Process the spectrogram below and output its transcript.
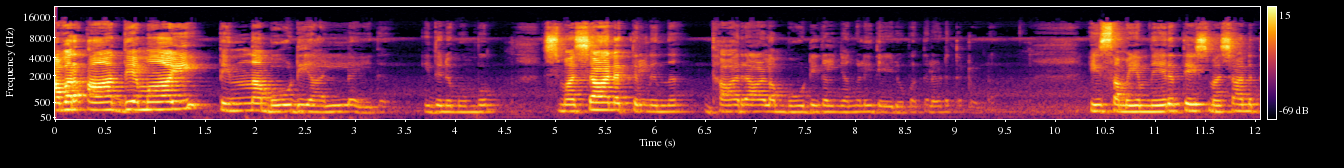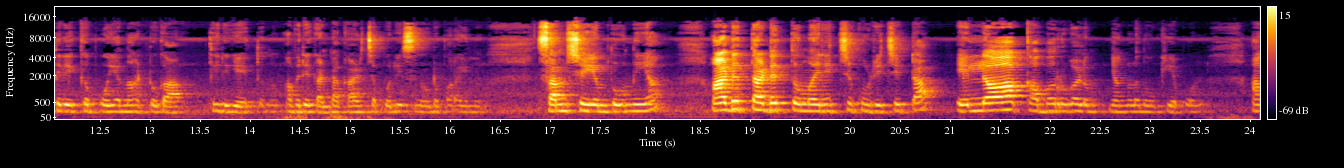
അവർ ആദ്യമായി തിന്ന ബോഡി അല്ല ഇത്. ഇതിനു മുമ്പും ശ്മശാനത്തിൽ നിന്ന് ധാരാളം ബോഡികൾ ഞങ്ങൾ ഇതേ രൂപത്തിൽ എടുത്തിട്ടുണ്ട്. ഈ സമയം നേരത്തെ ശ്മശാനത്തിലേക്ക് പോയ നാട്ടുകാർ തിരികെ എത്തുന്നു. അവർ കണ്ട കാഴ്ച പോലീസിനോട് പറയുന്നു സംശയം തോന്നിയ അടുത്തടുത്ത് മരിച്ചു കുഴിച്ചിട്ട എല്ലാ കബറുകളും ഞങ്ങൾ നോക്കിയപ്പോൾ ആ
